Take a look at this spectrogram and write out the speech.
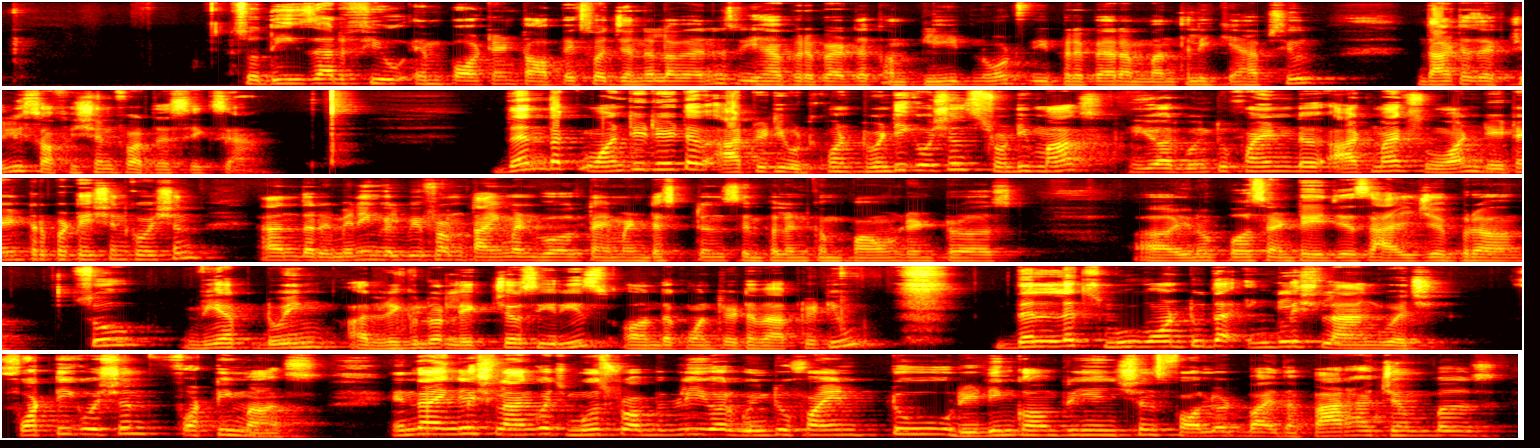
so these are a few important topics for general awareness. We have prepared the complete notes. We prepare a monthly capsule. That is actually sufficient for this exam. Then the quantitative aptitude, 20 questions, 20 marks. You are going to find uh, at max one data interpretation question and the remaining will be from time and work, time and distance, simple and compound interest, uh, you know, percentages, algebra. So we are doing a regular lecture series on the quantitative aptitude. Then let's move on to the English language. 40 question 40 marks in the english language most probably you are going to find two reading comprehensions followed by the para jumbles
